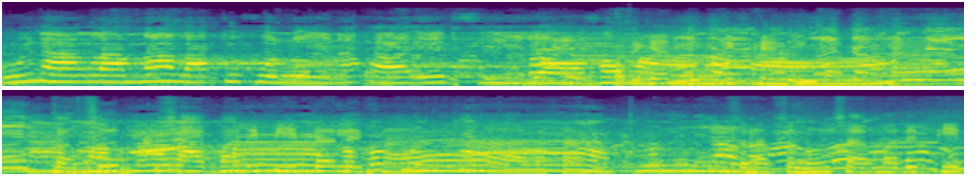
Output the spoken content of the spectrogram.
อุ้ยนางรำน่ารักทุกคนเลยนะคะ FC ยอขเข้าออนุมาญาตลงคลิปแค่นี้ก่อนนะคะสั่งซื้อชามาดิพิษได้เลยค่ะนะคะ สนับสนุนชามาดิพิษ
